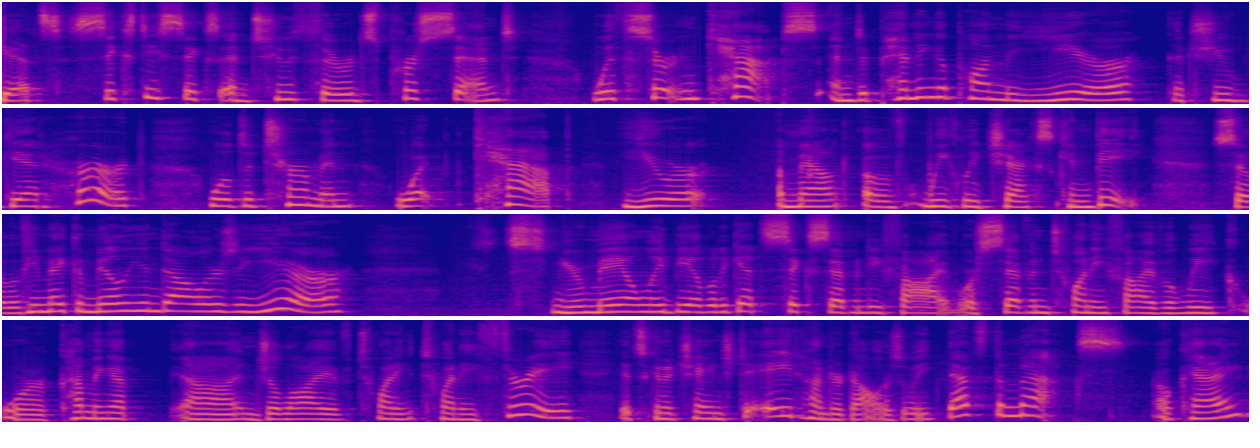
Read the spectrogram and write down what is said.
gets 66 and two thirds percent with certain caps. And depending upon the year that you get hurt will determine what cap your amount of weekly checks can be. So if you make a million dollars a year, you may only be able to get 675 or 725 a week or coming up uh, in July of 2023 it's going to change to $800 a week that's the max okay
